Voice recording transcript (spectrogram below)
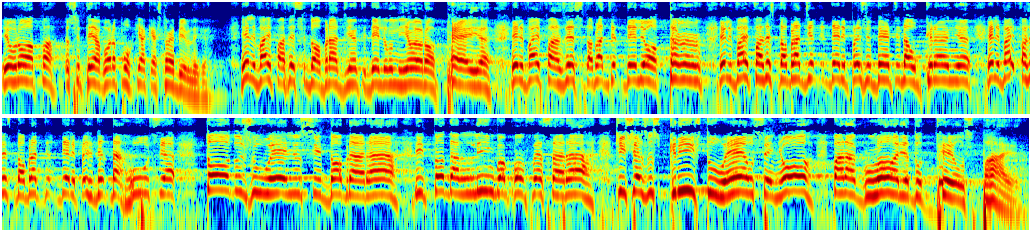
Europa. Eu citei agora porque a questão é bíblica. Ele vai fazer se dobrar diante dele União Europeia, ele vai fazer se dobrar diante dele OTAN, ele vai fazer se dobrar diante dele presidente da Ucrânia, ele vai fazer se dobrar diante dele presidente da Rússia, todo joelho se dobrará e toda língua confessará que Jesus Cristo é o Senhor para a glória do Deus Pai.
